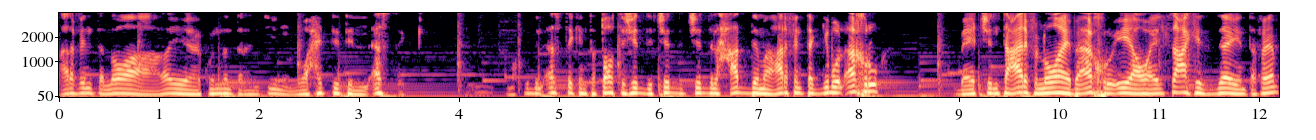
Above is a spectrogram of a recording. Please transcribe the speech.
عارف انت اللي هو رأي كوينتين تارانتينو اللي هو حتة الاستك المفروض الاستك انت تقعد تشد تشد تشد لحد ما عارف انت تجيبه لآخره. بقتش انت عارف اللي هو هيبقى آخره إيه أو هيلسعك إزاي انت فاهم؟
